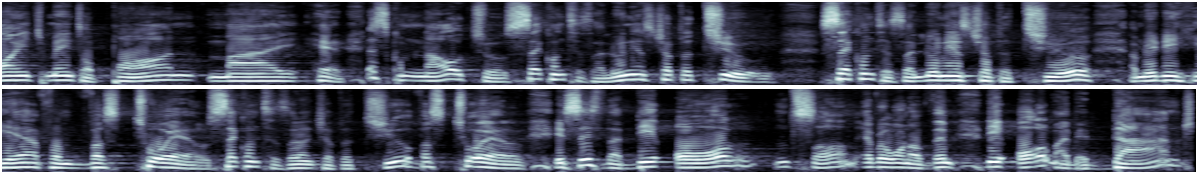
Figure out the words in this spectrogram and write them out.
Ointment upon my head. Let's come now to Second Thessalonians chapter 2. Second Thessalonians chapter 2. I'm reading here from verse 12. Second Thessalonians chapter 2, verse 12. It says that they all, some, every one of them, they all might be damned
